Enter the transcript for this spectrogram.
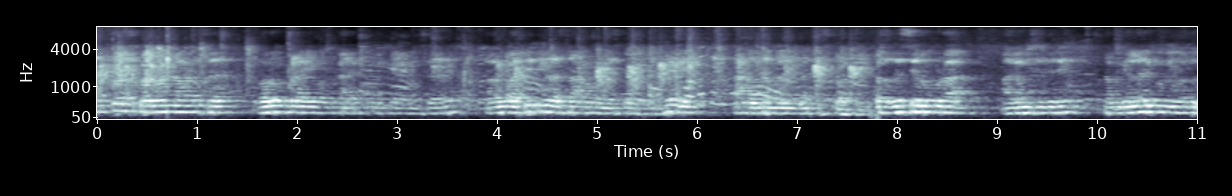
Santosh Badavannavar sir ಅವರು ಕೂಡ ಈ ಒಂದು ಕಾರ್ಯಕ್ರಮಕ್ಕೆ ಆಗಮಿಸಿದ್ದಾರೆ. ಅವರಿಗೆ ಅತಿಥಿಗಳ ಸ್ಥಾನವನ್ನು ವಹಿಸ್ಕೋಬೇಕು ಅಂತ ಹೇಳಿ ನಾನು ತಮ್ಮಲ್ಲಿ ವಿನಂತಿಸ್ಕೊಳ್ತೇನೆ ಸದಸ್ಯರು ಕೂಡ ಆಗಮಿಸಿದಿರಿ ನಮಗೆಲ್ಲರಿಗೂ ಈ ಒಂದು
